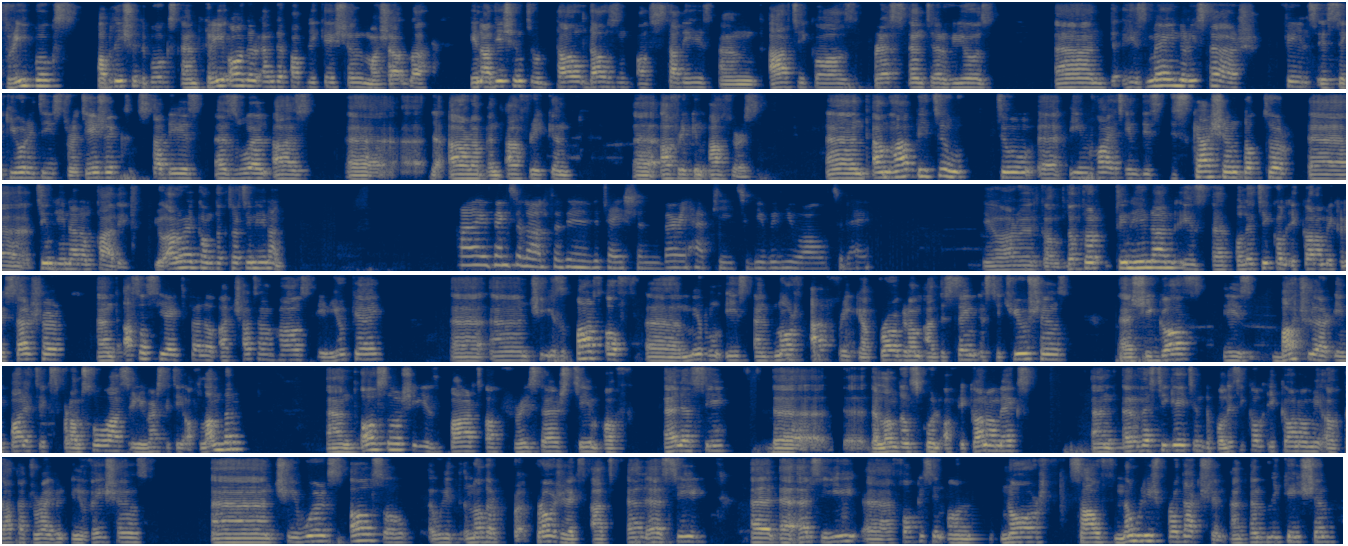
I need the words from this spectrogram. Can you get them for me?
three books, published books and three other under publication, mashallah, in addition to thousands of studies and articles, press interviews, and his main research fields is security, strategic studies, as well as uh, the Arab and African uh, African affairs. And I'm happy to to uh, invite in this discussion Dr. Uh, Tinhinan Al-Qadi. You are welcome, Dr. Tinhinan. Hi, thanks a lot for the invitation. Very happy to be with you all today. You are welcome. Dr. Tinhinan is a political economic researcher and associate fellow at Chatham House in UK. Uh, and she is part of uh, Middle East and North Africa program at the same institutions. Uh, she got his bachelor in politics from SOAS University of London. And also she is part of research team of LSE, the, the, the London School of Economics, and investigating the political economy of data-driven innovations. And she works also with another projects at LSE, uh, LCE, uh, focusing on North-South knowledge production and implication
